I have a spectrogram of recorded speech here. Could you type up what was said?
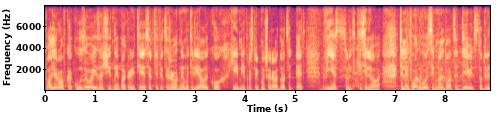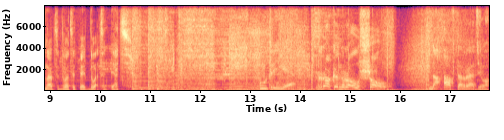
полировка кузова и защитные покрытия. Сертифицированные материалы КОХ «Хемии». Проспект Машерова, 25. Въезд с улицы Киселева. Телефон 8029 112 25 25. Утреннее рок-н-ролл-шоу на Авторадио.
